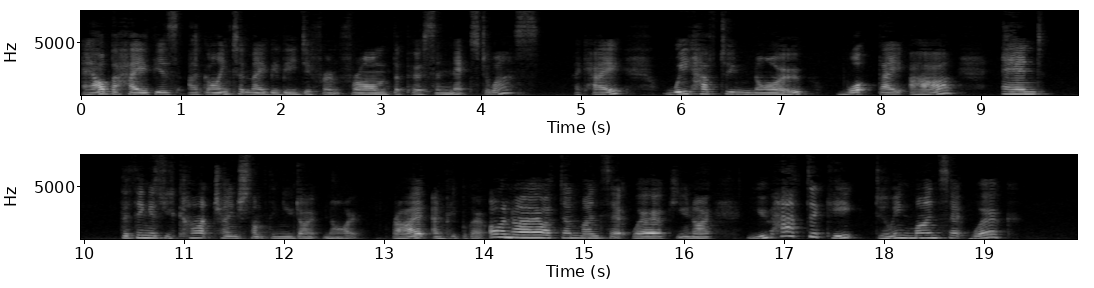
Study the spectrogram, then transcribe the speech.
our behaviors are going to maybe be different from the person next to us okay? We have to know what they are. And the thing is, you can't change something you don't know, right? And people go, oh no, I've done mindset work. You know, you have to keep doing mindset work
